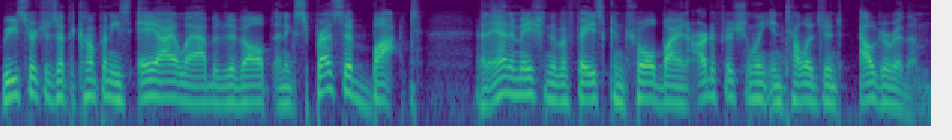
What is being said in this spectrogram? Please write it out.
Researchers at the company's AI lab have developed an expressive bot, an animation of a face controlled by an artificially intelligent algorithm.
